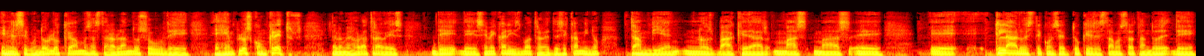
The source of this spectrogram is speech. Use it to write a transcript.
En el segundo bloque vamos a estar hablando sobre ejemplos concretos y a lo mejor a través de, ese mecanismo, a través de ese camino, también nos va a quedar más, más eh, eh, claro este concepto que estamos tratando de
